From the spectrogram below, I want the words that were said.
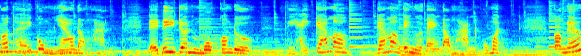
có thể cùng nhau đồng hành. Để đi trên một con đường, thì hãy cảm ơn. Cảm ơn cái người bạn đồng hành của mình. Còn nếu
